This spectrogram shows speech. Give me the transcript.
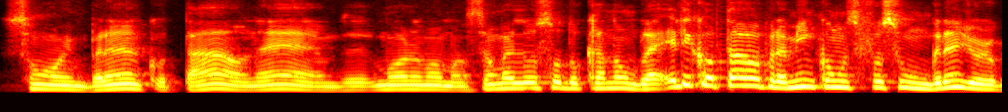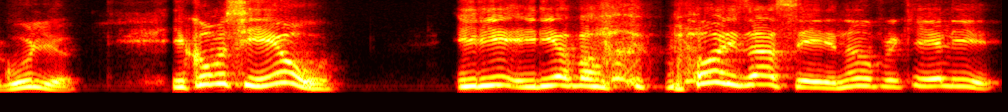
Sou um homem branco tal, né? Moro numa mansão, mas eu sou do candomblé. Ele contava para mim como se fosse um grande orgulho e como se eu iria, iria valorizar ele, não, porque ele,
